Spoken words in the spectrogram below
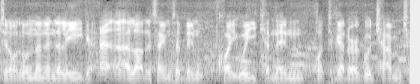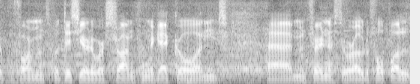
you know, London in the league a, a, lot of times have been quite weak and then put together a good championship performance. But this year they were strong from the get go, and um, in fairness, they were out of football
